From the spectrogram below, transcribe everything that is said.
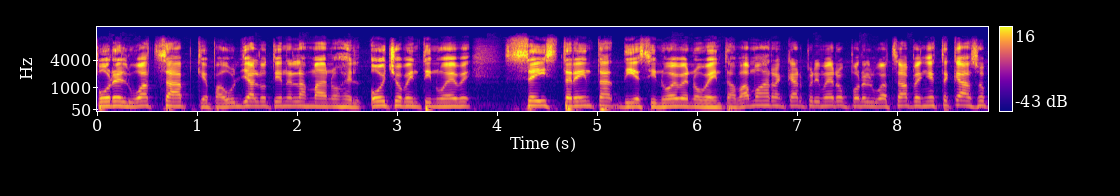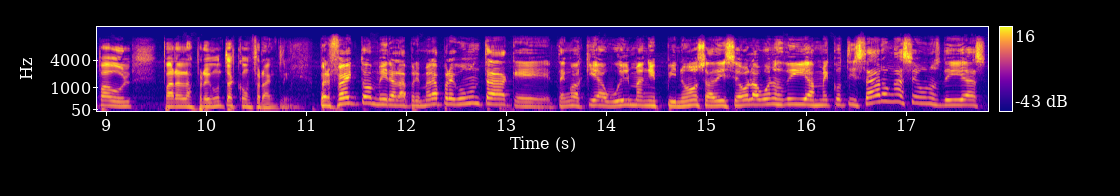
por el WhatsApp, que Paul ya lo tiene en las manos, el 829-630-1990. Vamos a arrancar primero por el WhatsApp, en este caso, Paul, para las preguntas con Franklin. Perfecto, mira, la primera pregunta que tengo aquí a Wilman Espinosa dice, hola, buenos días, me cotizaron hace unos días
